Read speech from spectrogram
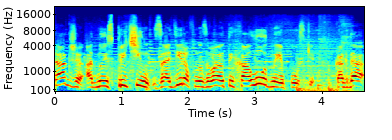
Также одной из причин задиров называют и холодные пуски, когда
